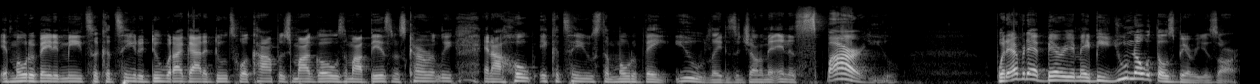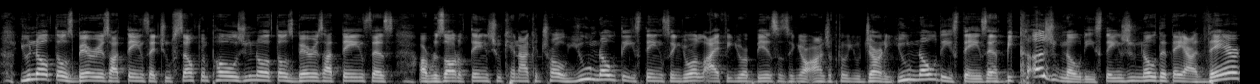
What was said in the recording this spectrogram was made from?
It motivated me to continue to do what I got to do to accomplish my goals in my business currently. And I hope it continues to motivate you, ladies and gentlemen, and inspire you Whatever that barrier may be, you know what those barriers are. You know if those barriers are things that you self impose. You know if those barriers are things that's a result of things you cannot control. You know these things in your life, in your business, in your entrepreneurial journey. You know these things. And because you know these things, you know that they are there.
